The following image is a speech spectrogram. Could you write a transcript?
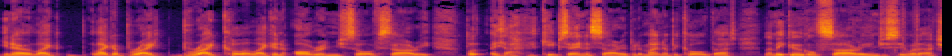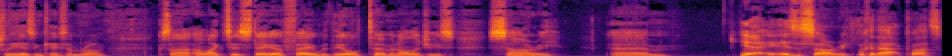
you know, like like a bright bright color, like an orange sort of sari. But I keep saying a sari, but it might not be called that. Let me Google sari and just see what it actually is, in case I'm wrong, because I, I like to stay au fait with the old terminologies. Sari. Um, yeah, it is a sari. Look at that, class.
